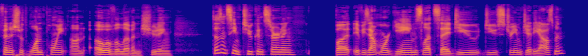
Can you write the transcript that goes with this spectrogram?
finished with one point on 0 of 11 shooting. Doesn't seem too concerning, but if he's out more games, let's say, do you do you stream Cedi Osman?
